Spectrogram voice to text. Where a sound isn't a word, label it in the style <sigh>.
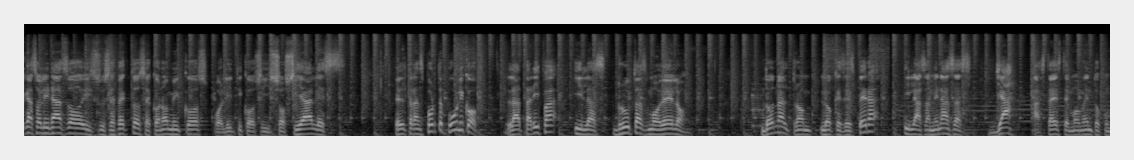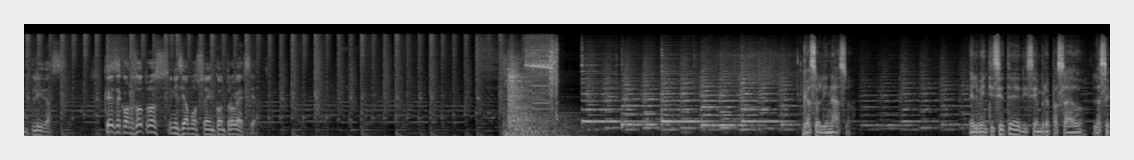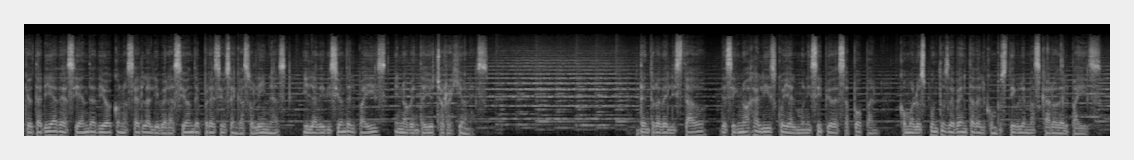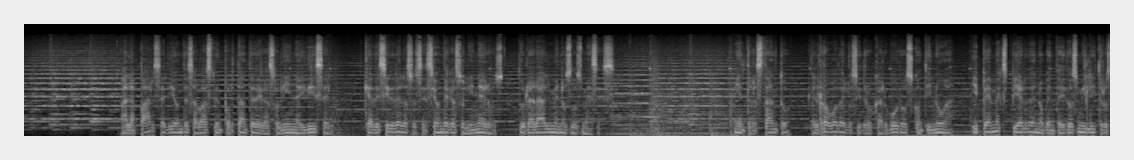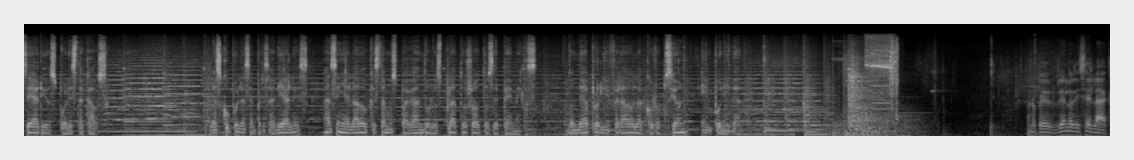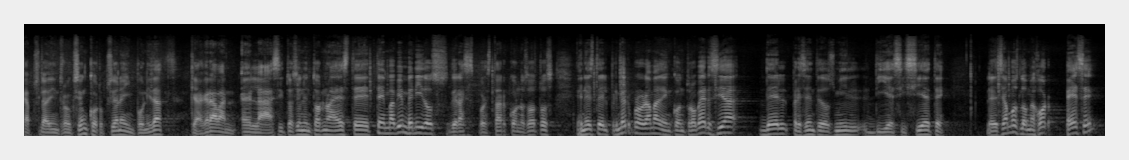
El gasolinazo y sus efectos económicos, políticos y sociales. El transporte público, la tarifa y las rutas modelo. Donald Trump, lo que se espera y las amenazas ya hasta este momento cumplidas. Quédese con nosotros, iniciamos en controversia. Gasolinazo. El 27 de diciembre pasado, la Secretaría de Hacienda dio a conocer la liberación de precios en gasolinas y la división del país en 98 regiones. Dentro del listado, designó a Jalisco y al municipio de Zapopan como los puntos de venta del combustible más caro del país. A la par se dio un desabasto importante de gasolina y diésel, que a decir de la Asociación de Gasolineros durará al menos dos meses. Mientras tanto, el robo de los hidrocarburos continúa y Pemex pierde 92 mil litros diarios por esta causa. Las cúpulas empresariales han señalado que estamos pagando los platos rotos de Pemex, donde ha proliferado la corrupción e impunidad. Bueno, pues bien lo dice la cápsula de introducción, corrupción e impunidad, que agravan eh, la situación en torno a este tema. Bienvenidos, gracias por estar con nosotros en este, el primer programa de En Controversia del presente 2017. Le deseamos lo mejor, pese,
